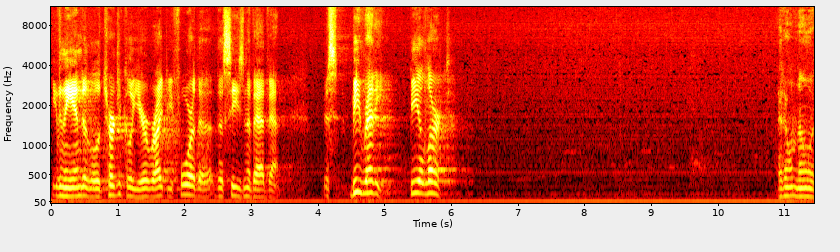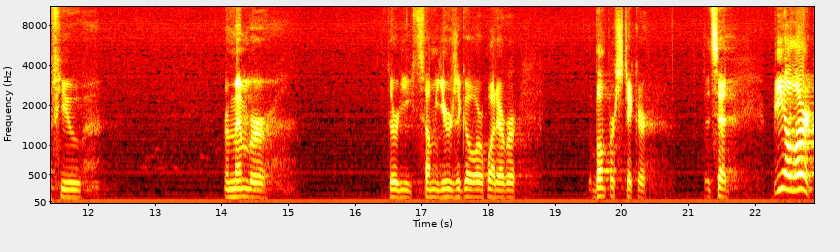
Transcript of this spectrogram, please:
even the end of the liturgical year right before the, the season of advent. Just be ready be alert i don't know if you remember 30 some years ago or whatever, the bumper sticker that said, Be alert!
